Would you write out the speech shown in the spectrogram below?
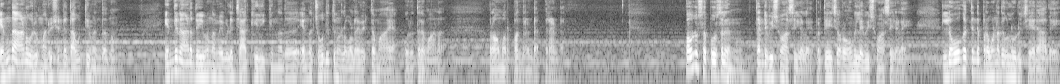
എന്താണ് ഒരു മനുഷ്യന്റെ ദൗത്യം എന്തെന്നും എന്തിനാണ് ദൈവം നമ്മെ വിളിച്ചാക്കിയിരിക്കുന്നത് എന്ന ചോദ്യത്തിനുള്ള വളരെ വ്യക്തമായ ഒരു ഉത്തരമാണ് റോമർ പന്ത്രണ്ട് രണ്ട്. പൗലു സപ്പോസലൻ തന്റെ വിശ്വാസികളെ പ്രത്യേകിച്ച് റോമിലെ വിശ്വാസികളെ ലോകത്തിന്റെ പ്രവണതകളോട് ചേരാതെ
